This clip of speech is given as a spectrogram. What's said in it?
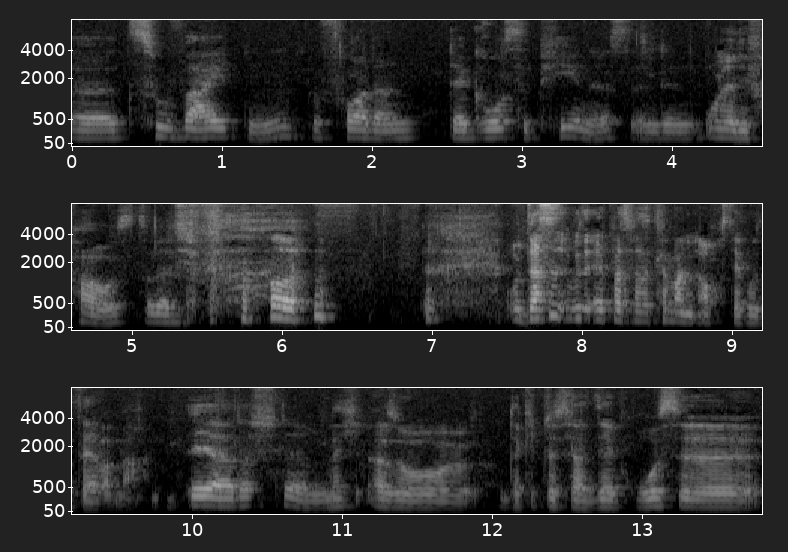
äh, zu weiten, bevor dann der große Penis in den Oder die Faust. oder die Faust. Und das ist etwas, was kann man auch sehr gut selber machen. Ja, das stimmt. Nicht? Also da gibt es ja sehr große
